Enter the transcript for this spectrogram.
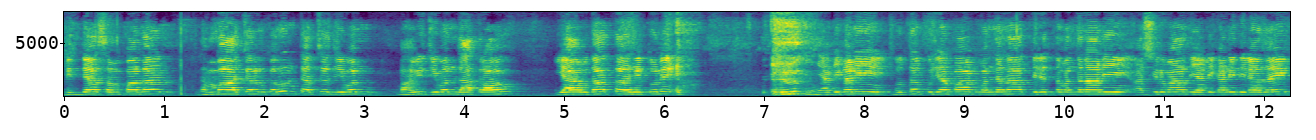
विद्या संपादन धम्म आचरण करून त्याचं जीवन भावी जीवन जात राहो. या उदात्त हेतूने या ठिकाणी बुद्ध पूजापाठ वंदना तीर्थ वंदना आणि आशीर्वाद या ठिकाणी दिला जाईल.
